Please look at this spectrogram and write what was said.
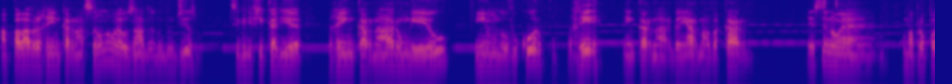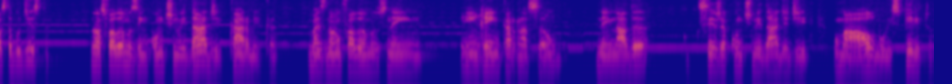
A palavra reencarnação não é usada no budismo, significaria reencarnar um eu em um novo corpo, reencarnar, ganhar nova carne. Esse não é uma proposta budista. Nós falamos em continuidade kármica, mas não falamos nem em reencarnação, nem nada seja continuidade de uma alma ou espírito,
